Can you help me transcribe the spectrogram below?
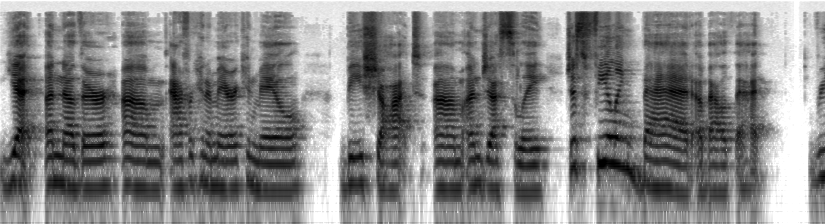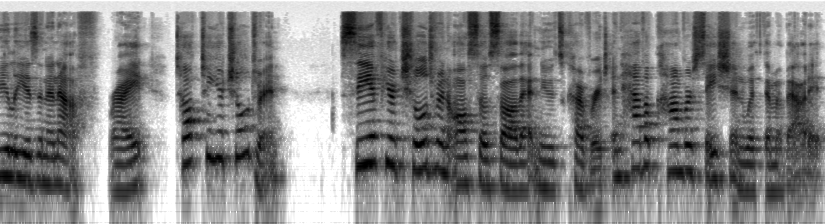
yet another um, African American male be shot um, unjustly, just feeling bad about that really isn't enough, right? Talk to your children. See if your children also saw that news coverage and have a conversation with them about it.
